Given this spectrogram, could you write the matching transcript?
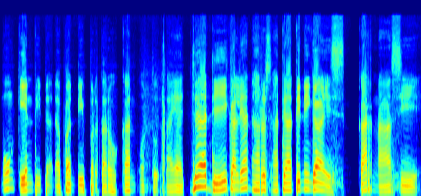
mungkin tidak dapat dipertaruhkan untuk saya. Jadi kalian harus hati-hati nih guys, karena si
